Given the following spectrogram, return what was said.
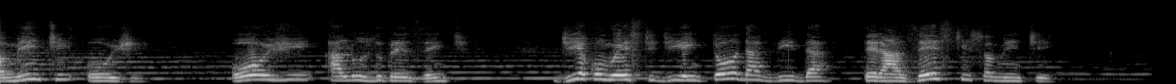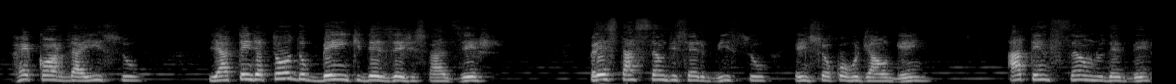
Somente hoje. Hoje, à luz do presente. Dia como este dia em toda a vida, terás este somente. Recorda isso e atende a todo o bem que desejes fazer. Prestação de serviço em socorro de alguém. Atenção no dever.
